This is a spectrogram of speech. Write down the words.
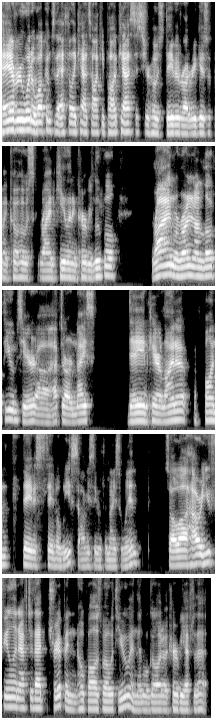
Hey everyone, and welcome to the FLA Cats Hockey Podcast. This is your host David Rodriguez with my co-host Ryan Keelan and Kirby Lupel. Ryan, we're running on low fumes here uh, after our nice day in Carolina. A fun day to say the least, obviously with a nice win. So, uh, how are you feeling after that trip? And hope all is well with you. And then we'll go to Kirby after that.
